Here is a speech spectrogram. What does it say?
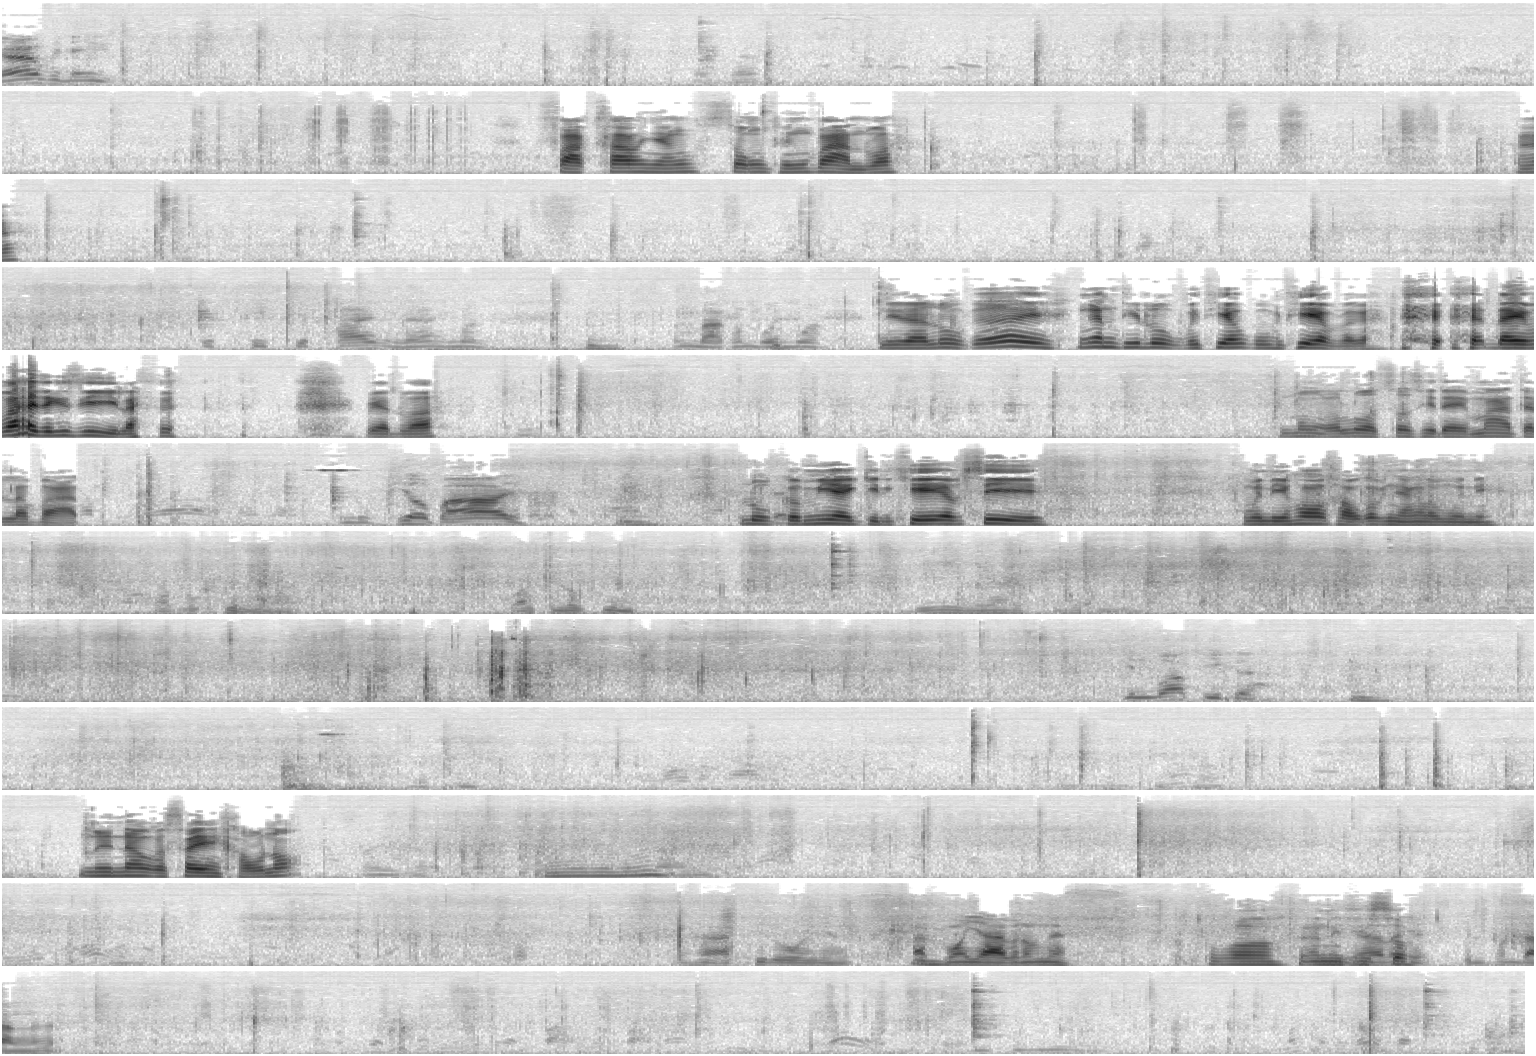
ย่างเป็นยังอีกฝากข้าวหยังส่งถึงบ้านวะฮะเก็บผิดเก็บท้ายเหมือนกันมัน ลำบากลำบนบ่นี่ละลูกเอ้ยเงินที่ลูกไปเที่ยวกรุงเทพแล้วกันได้ว่าจังสี่ละเวียนวะมึงเอาโลดโซสิได้มาแต่ละบาท ลูกเที่ยวไป ลูกกับเมียกิน KFC มื้อนี้ห้องเขากับหยังละมื้อนี้ครับลูกขึ้นนะว่ากินลูกขึ้นยี่เนี่ย กินว่าพีกเหรอเนื้อเน่าก็ใส่ให้เขาเนาะใช่ครับอืมหาที่โดนเนี่ยตัดหมอยาไปน้ำเนี่ยว่าอันนี้ที่ยาสุดแล้วเป็นคนดังนะครับ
